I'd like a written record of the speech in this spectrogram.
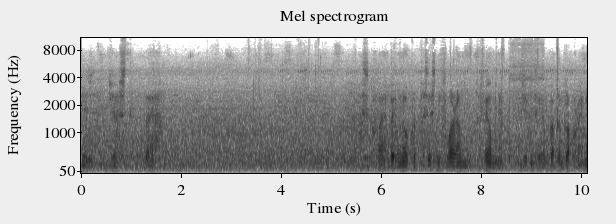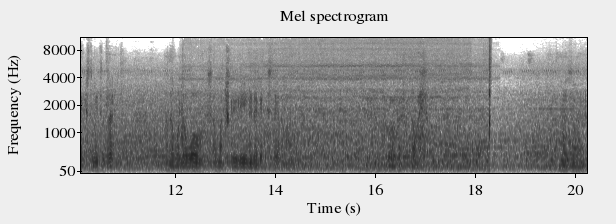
Which is just there. It's quite a bit of an awkward position for um, I'm filming it. As you can see, I've got the block right next to me to the left, and I'm on the wall, so I'm actually leaning against the it at the moment. Rather nice. Resign.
